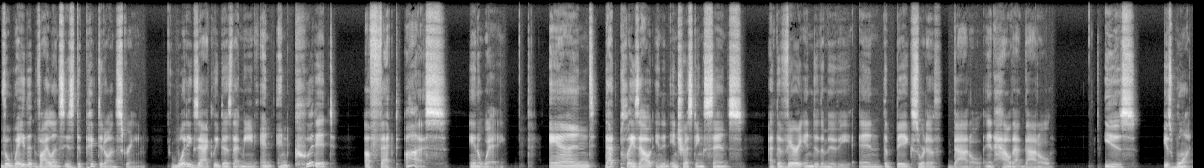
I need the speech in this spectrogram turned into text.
the way that violence is depicted on screen what exactly does that mean? And, and could it affect us in a way? And that plays out in an interesting sense at the very end of the movie in the big sort of battle and how that battle is is won.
